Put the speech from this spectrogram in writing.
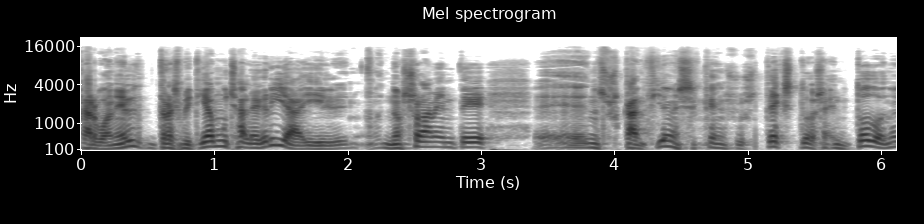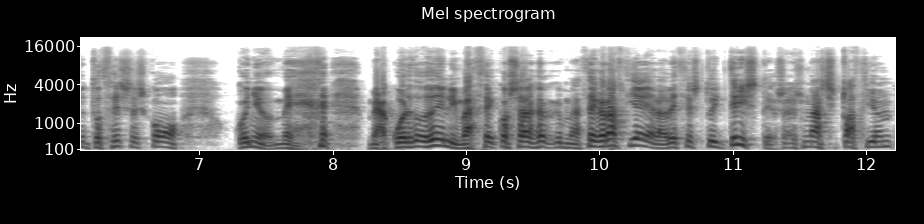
Carbonell transmitía mucha alegría y no solamente eh, en sus canciones, en sus textos, en todo, ¿no? Entonces es como, coño, me, me, acuerdo de él y me hace cosas, me hace gracia y a la vez estoy triste. O sea, es una situación,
